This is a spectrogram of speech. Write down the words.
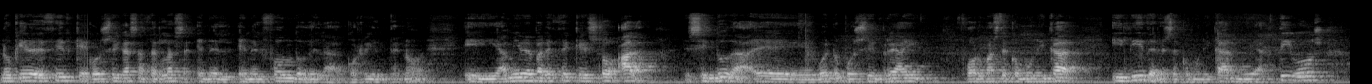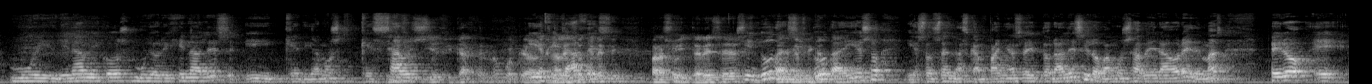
no quiere decir que consigas hacerlas en el, en el fondo de la corriente, ¿no? Y a mí me parece que eso, ahora, sin duda, eh, bueno, pues siempre hay formas de comunicar y líderes de comunicar muy activos, muy dinámicos, muy originales y que digamos que saben... Y, eficaces, ¿no? Porque al final eso tiene para sus intereses... Sin duda, sin duda, y eso, y eso es en las campañas electorales y lo vamos a ver ahora y demás, pero eh,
